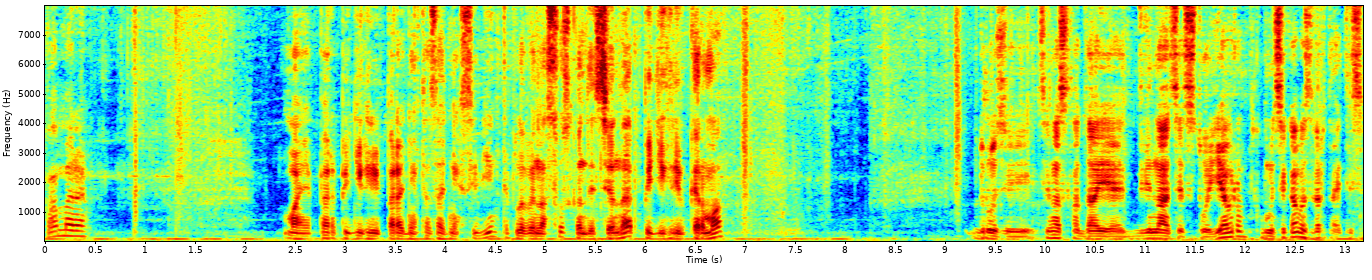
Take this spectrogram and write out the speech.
Камери. Має пер підігрів передніх та задніх сидінь, тепловий насос, кондиціонер, підігрів керма. Друзі, ціна складає 12 100 євро. Кому цікаво, звертайтесь.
